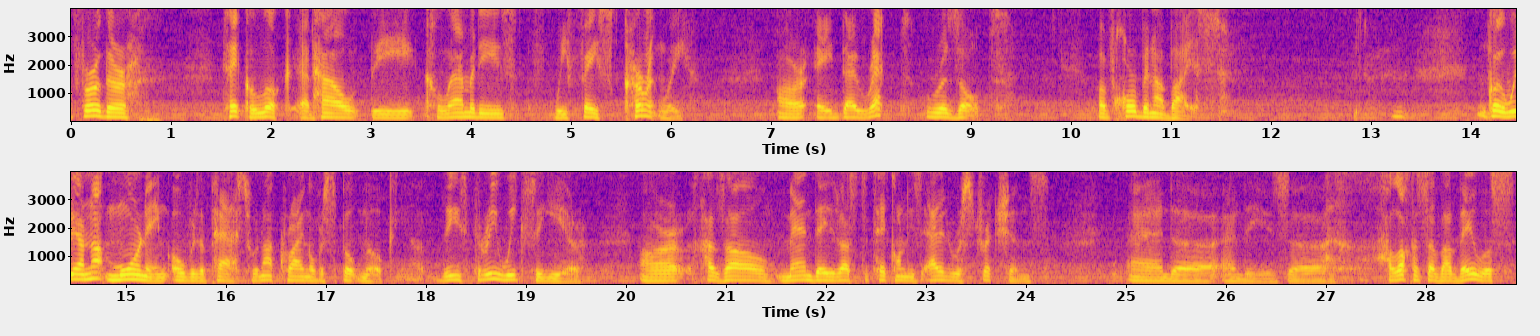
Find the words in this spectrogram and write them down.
further take a look at how the calamities we face currently are a direct result of Chorban Abayis. Because we are not mourning over the past, we're not crying over spilt milk. You know, these three weeks a year, our Chazal mandated us to take on these added restrictions and uh, and these uh, halachas of avelus,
